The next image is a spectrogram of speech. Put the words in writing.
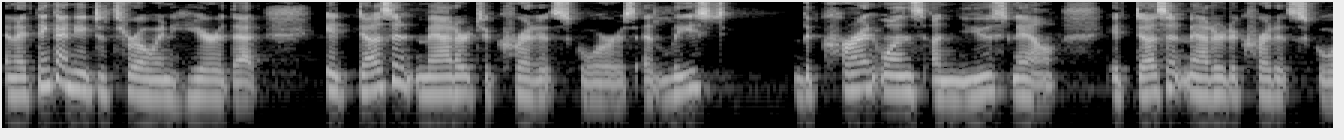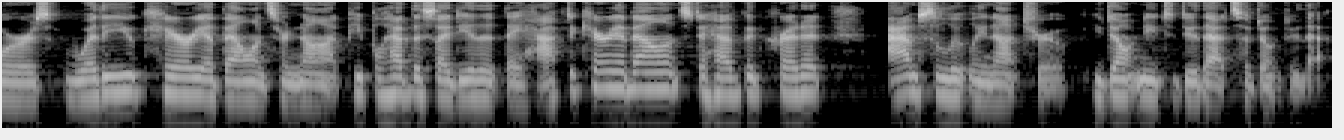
And I think I need to throw in here that it doesn't matter to credit scores, at least the current ones unused now, it doesn't matter to credit scores whether you carry a balance or not. People have this idea that they have to carry a balance to have good credit. Absolutely not true. You don't need to do that, so don't do that.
